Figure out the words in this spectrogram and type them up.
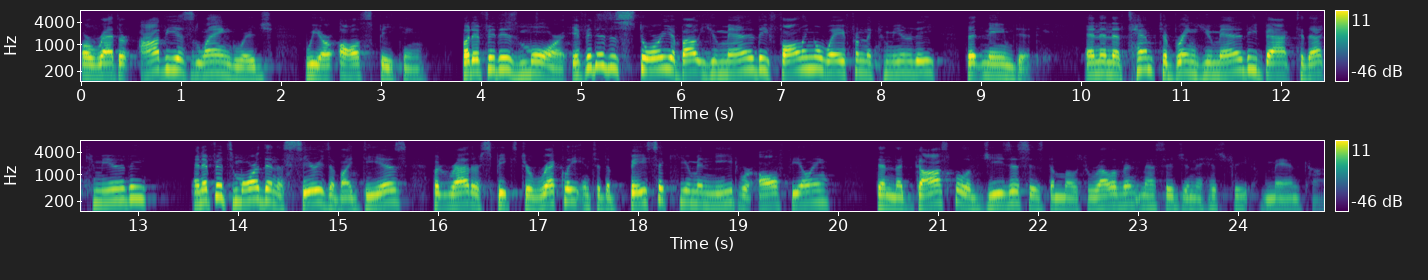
or rather obvious language we are all speaking. But if it is more, if it is a story about humanity falling away from the community that named it, and an attempt to bring humanity back to that community, and if it's more than a series of ideas, but rather speaks directly into the basic human need we're all feeling, then the gospel of Jesus is the most relevant message in the history of mankind.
